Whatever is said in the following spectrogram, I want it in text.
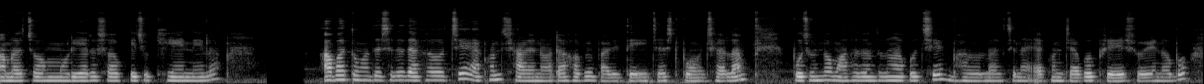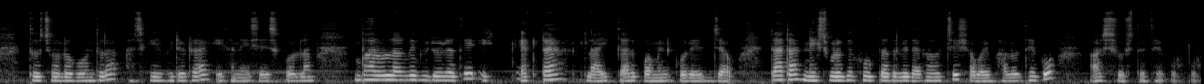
আমরা চপ, মুড়ি আরও সব কিছু খেয়ে নিলাম। আবার তোমাদের সাথে দেখা হচ্ছে, এখন সাড়ে নটা হবে, বাড়িতে এই জাস্ট পৌঁছালাম। প্রচণ্ড মাথা যন্ত্রণা করছে, ভালো লাগছে না, এখন যাব ফ্রেশ হয়ে নেব। তো চলো বন্ধুরা, আজকের ভিডিওটা এখানে শেষ করলাম। ভালো লাগলে ভিডিওটাতে একটা লাইক আর কমেন্ট করে যাও। টাটা নেক্সট ব্লগে খুব তাড়াতাড়ি দেখা হচ্ছে, সবাই ভালো থেকো আর সুস্থ থেকো।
